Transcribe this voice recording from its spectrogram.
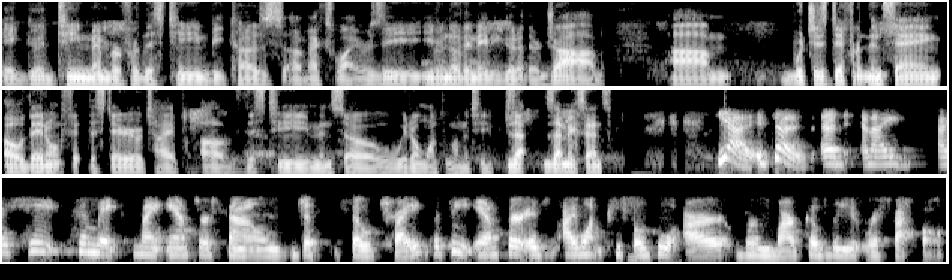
a good team member for this team because of x y or z even though they may be good at their job um, which is different than saying oh they don't fit the stereotype of this team and so we don't want them on the team. Does that does that make sense? Yeah it does and and i I hate to make my answer sound just so trite, but the answer is I want people who are remarkably respectful.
